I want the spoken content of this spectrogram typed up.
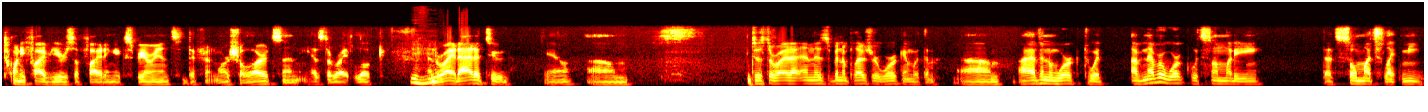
25 years of fighting experience, different martial arts, and he has the right look Mhm. and the right attitude. You know, um, just the right. And it's been a pleasure working with him. Um, I haven't worked with. I've never worked with somebody that's so much like me.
